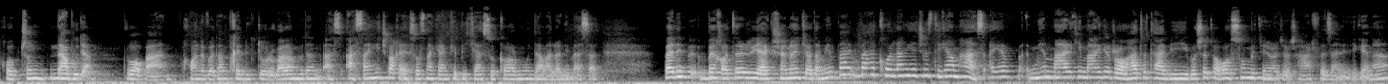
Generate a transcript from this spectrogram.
خب چون نبودم واقعا. خانوادم خیلی دورورم بودن. اصلا هیچ وقت احساس نکردم که بیکس و کار موندم الان این وسط. ولی به خاطر reaction هایی که آدم و, و کلا یه چیز دیگه هم هست. اگر یه مرگی مرگ راحت و طبیعی باشه تو آسون می‌تونی راجبش حرف بزنی دیگه نه؟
